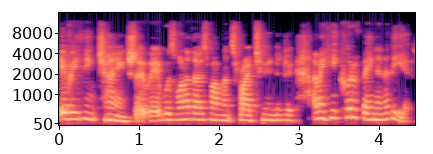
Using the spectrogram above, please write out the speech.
everything changed. It, it, was one of those moments where I turned into, I mean, he could have been an idiot.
